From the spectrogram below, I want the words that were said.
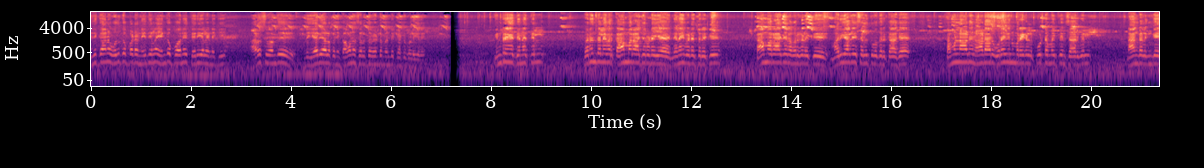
இதுக்கான ஒதுக்கப்பட்ட நிதியெல்லாம் எங்கே போனே தெரியலை இன்னைக்கு. அரசு வந்து இந்த ஏரியாவில் கொஞ்சம் கவனம் செலுத்த வேண்டும் என்று கேட்டுக்கொள்கிறேன். இன்றைய தினத்தில் பெருந்தலைவர் காமராஜருடைய நினைவிடத்திற்கு காமராஜர் அவர்களுக்கு மரியாதை செலுத்துவதற்காக தமிழ்நாடு நாடார் உறவின் முறைகள் கூட்டமைப்பின் சார்பில் நாங்கள் இங்கே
